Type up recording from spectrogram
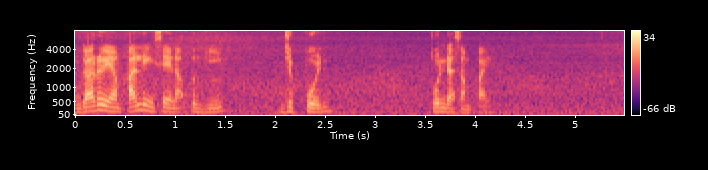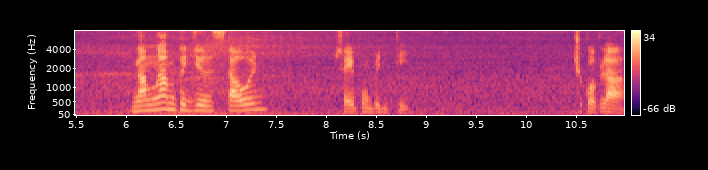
negara yang paling saya nak pergi Jepun pun dah sampai. Ngam-ngam kerja setahun saya pun berhenti. Cukuplah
